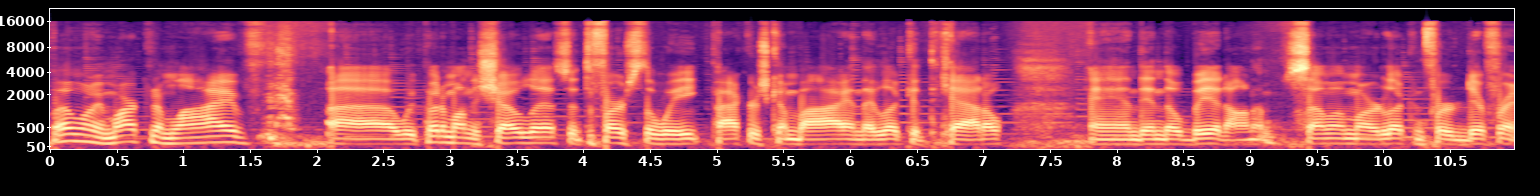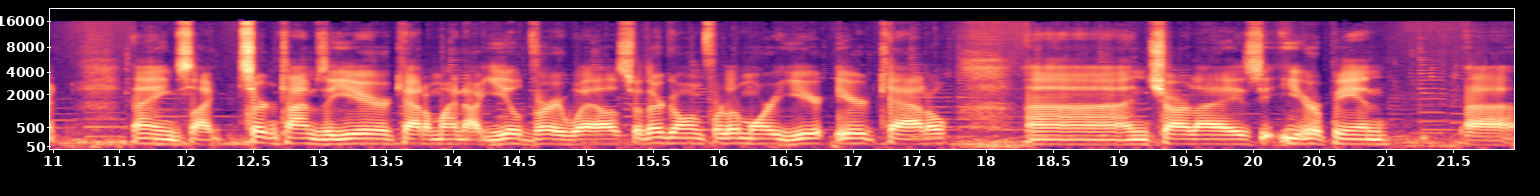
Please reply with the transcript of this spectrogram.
Well, when we market them live, uh, we put them on the show list at the first of the week. Packers come by and they look at the cattle and then they'll bid on them. Some of them are looking for different things, like certain times of year, cattle might not yield very well, so they're going for a little more ear eared cattle uh, and Charolais, European uh,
